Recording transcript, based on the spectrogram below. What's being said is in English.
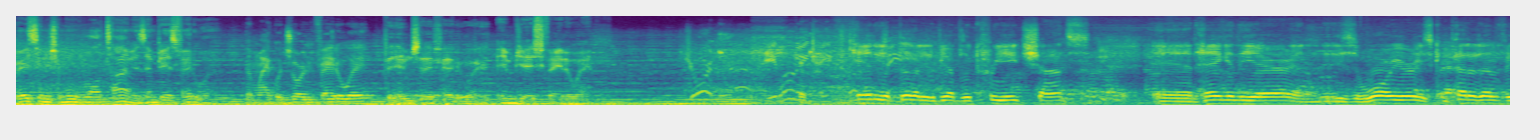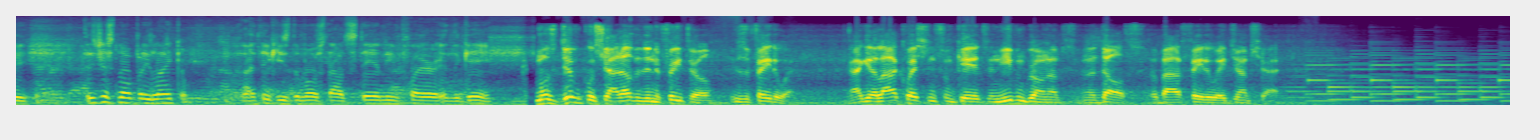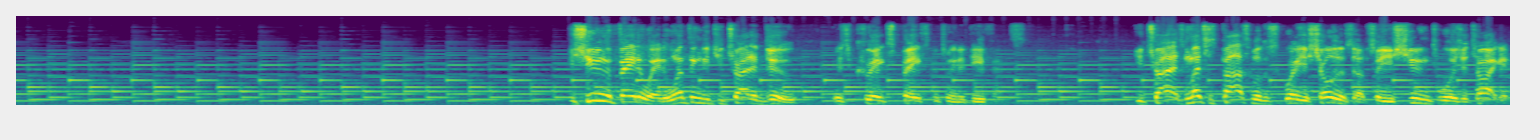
greatest signature move of all time is MJ's fadeaway. The Michael Jordan fadeaway. The MJ fadeaway. MJ's fadeaway. Jordan eluding Canny ability to be able to create shots and hang in the air, and he's a warrior. He's competitive. He, there's just nobody like him. I think he's the most outstanding player in the game. Most difficult shot, other than the free throw, is a fadeaway. I get a lot of questions from kids and even grown-ups and adults about a fadeaway jump shot. Shooting a fadeaway. The one thing that you try to do is create space between the defense. You try as much as possible to square your shoulders up so you're shooting towards your target.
